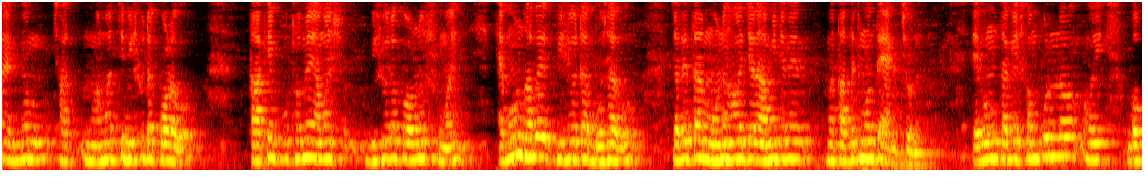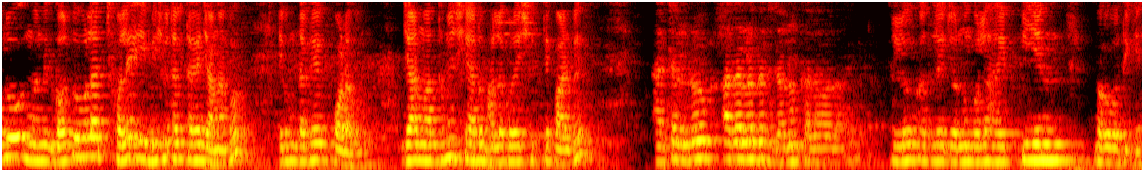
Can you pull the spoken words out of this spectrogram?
একদম আমার যে বিষয়টা পড়াবো তাকে প্রথমে আমার বিষয়টা পড়ানোর সময় এমনভাবে বিষয়টা বোঝাবো যাতে তার মনে হয় যেন আমি যেন মানে তাদের মধ্যে একজন এবং তাকে সম্পূর্ণ ওই গল্প মানে গল্প বলার ছলে এই বিষয়টা আমি তাকে জানাব এবং তাকে পড়াবো যার মাধ্যমে সে আরও ভালো করে শিখতে পারবে। আচ্ছা লোক আদালতের জনক বলা হয়? লোক আদলের জন্য বলা হয় পিএন ভগবতীকে।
